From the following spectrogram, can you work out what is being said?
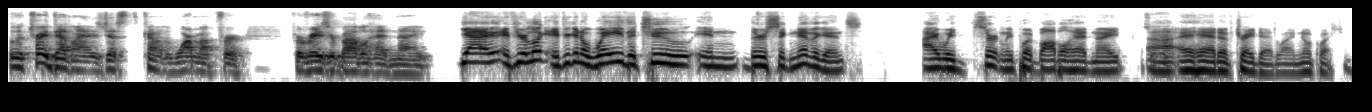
So the trade deadline is just kind of the warm up for for Razor bobblehead night. Yeah, if you're look if you're going to weigh the two in their significance, I would certainly put bobblehead night Sure. uh, ahead of trade deadline, no question.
